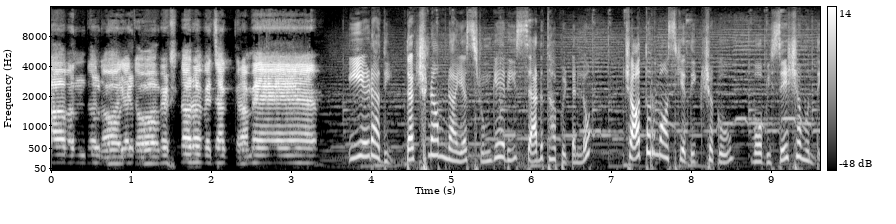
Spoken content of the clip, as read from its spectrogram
आवन्तु नो यतो विष्णुर्विचक्रमे ఈ ఏడాది దక్షిణాంనాయ శృంగేరి శారదాపీఠంలో చాతుర్మాస్య దీక్షకు ఓ విశేషముంది.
